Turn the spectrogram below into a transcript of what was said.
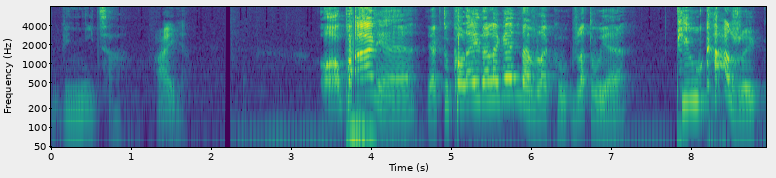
Winnica. Fajnie. O panie! Jak tu kolejna legenda wlaku, wlatuje. Piłkarzyk.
